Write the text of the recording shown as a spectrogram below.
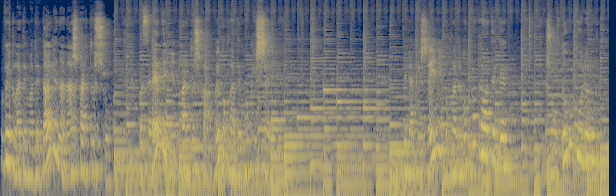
Викладемо деталі на наш фартушок. Посередині фартушка ми покладемо кишеню. Біля кишені покладемо квадратики жовтого кольору.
